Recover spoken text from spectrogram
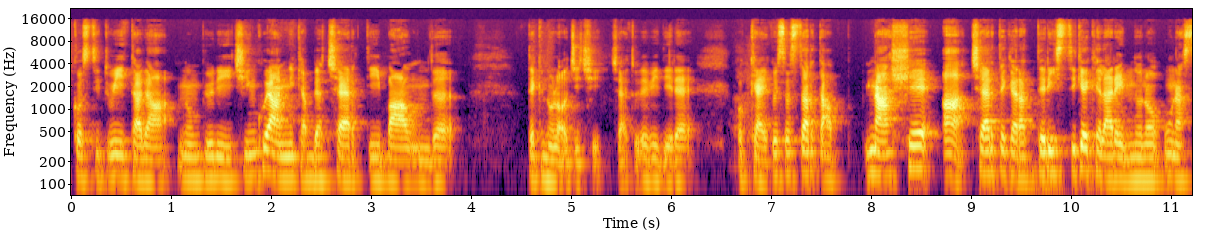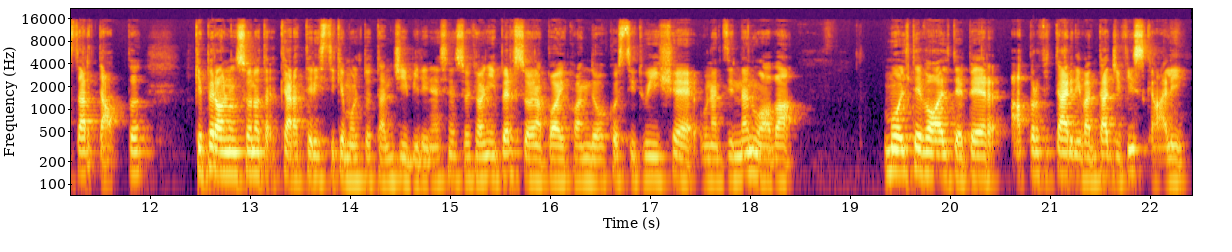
costituita da non più di 5 anni che abbia certi bound tecnologici, cioè tu devi dire ok, questa startup nasce, ha certe caratteristiche che la rendono una startup che però non sono t- caratteristiche molto tangibili, nel senso che ogni persona poi quando costituisce un'azienda nuova molte volte per approfittare di vantaggi fiscali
